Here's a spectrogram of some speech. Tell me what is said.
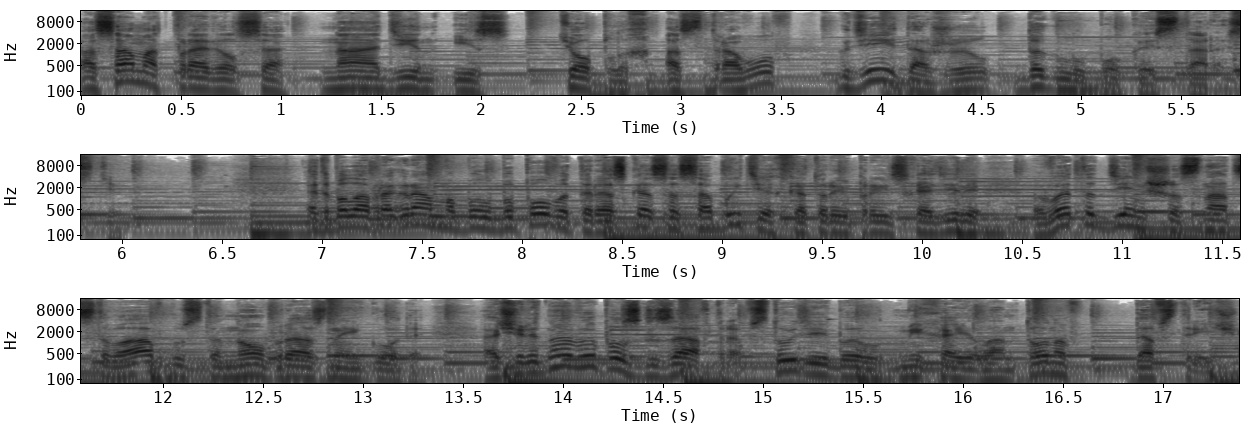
а сам отправился на один из теплых островов, где и дожил до глубокой старости. Это была программа «Был бы повод» и рассказ о событиях, которые происходили в этот день, 16 августа, но в разные годы. Очередной выпуск завтра. В студии был Михаил Антонов. До встречи.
